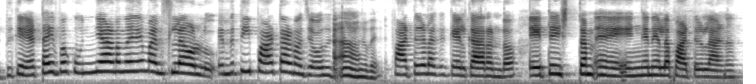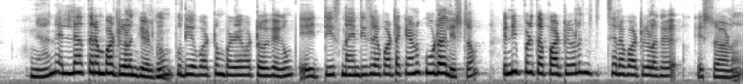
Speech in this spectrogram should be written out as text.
ഇത് കേട്ടാ ഇപ്പൊ കുഞ്ഞാണെന്നേ മനസ്സിലാവുള്ളൂ. എന്നിട്ട് ഈ പാട്ടാണോ ചോദിച്ചത്? പാട്ടുകളൊക്കെ കേൾക്കാറുണ്ടോ? ഏറ്റവും ഇഷ്ടം എങ്ങനെയുള്ള പാട്ടുകളാണ്? ഞാൻ എല്ലാത്തരം പാട്ടുകളും കേൾക്കും. പുതിയ പാട്ടും പഴയ പാട്ടും ഒക്കെ കേൾക്കും. എയ്റ്റീസ് നയന്റീസിലെ പാട്ടൊക്കെയാണ് കൂടുതൽ ഇഷ്ടം പിന്നെ ഇപ്പോഴത്തെ പാട്ടുകളും ചില പാട്ടുകളൊക്കെ ഇഷ്ടമാണ്.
